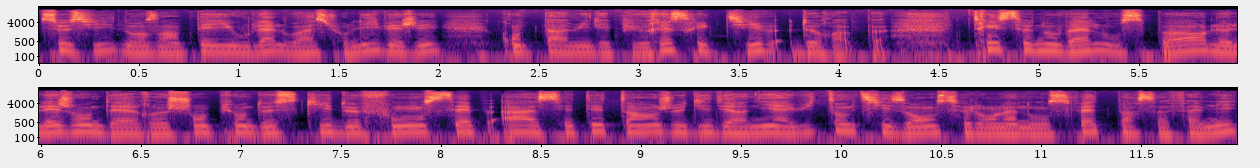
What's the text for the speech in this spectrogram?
ceci dans un pays où la loi sur l'IVG compte parmi les plus restrictives d'Europe. Triste nouvelle en sport, le légendaire champion de ski de fond Sepp A s'est éteint jeudi dernier à 86 ans selon l'annonce faite par sa famille.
